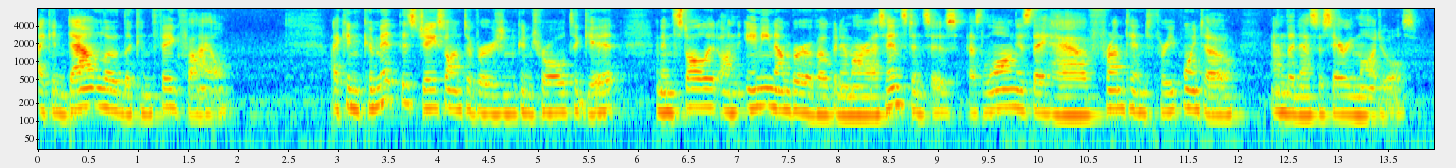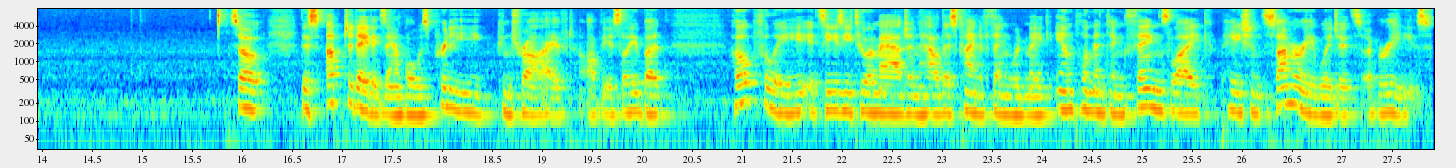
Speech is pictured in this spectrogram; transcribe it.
I can download the config file. I can commit this JSON to version control to Git and install it on any number of OpenMRS instances as long as they have Frontend 3.0 and the necessary modules. So this UpToDate example was pretty contrived, obviously, but hopefully it's easy to imagine how this kind of thing would make implementing things like patient summary widgets a breeze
